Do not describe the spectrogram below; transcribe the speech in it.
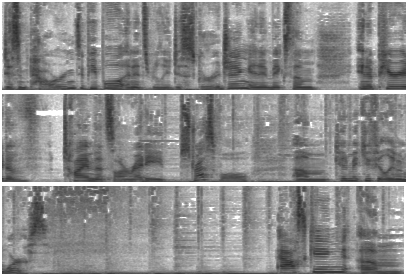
disempowering to people and it's really discouraging and it makes them in a period of time that's already stressful um, can make you feel even worse. Asking um,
